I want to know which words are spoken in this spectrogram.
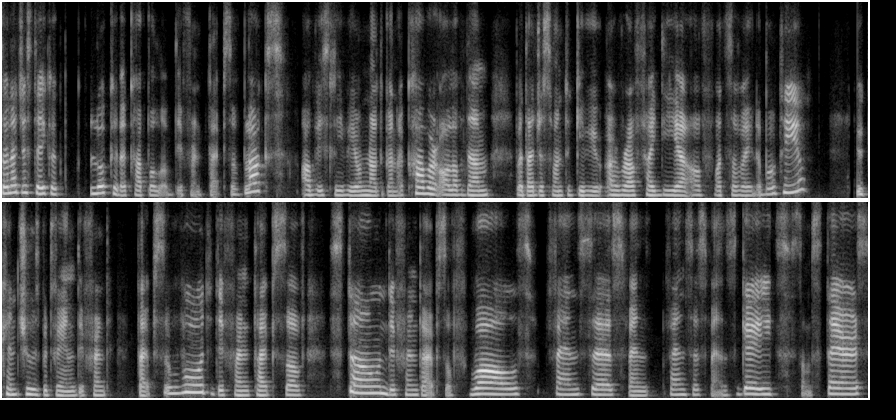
let's just take a look at a couple of different types of blocks. Obviously, we are not going to cover all of them, but I just want to give you a rough idea of what's available to you. You can choose between different types of wood, different types of stone, different types of walls, fences, fence, fences, fence gates, some stairs.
